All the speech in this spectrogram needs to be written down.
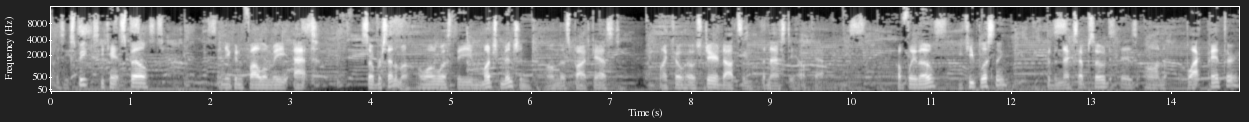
as he speaks, he can't spell. And you can follow me at Sober Cinema, along with the much mentioned on this podcast, my co-host Jared Dotson, the Nasty Hellcat. Hopefully, though, you keep listening. For the next episode is on Black Panther.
